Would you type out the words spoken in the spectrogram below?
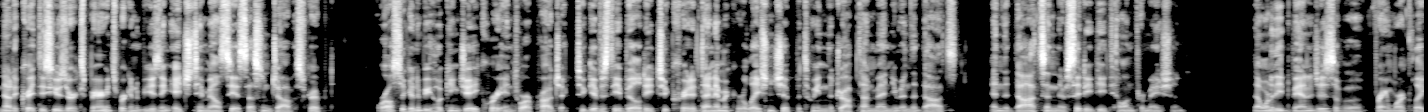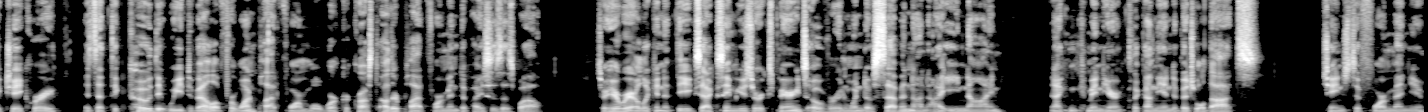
Now to create this user experience, we're going to be using HTML, CSS, and JavaScript. We're also going to be hooking jQuery into our project to give us the ability to create a dynamic relationship between the drop-down menu and the dots and the dots and their city detail information. Now, one of the advantages of a framework like jQuery is that the code that we develop for one platform will work across other platform and devices as well. So here we are looking at the exact same user experience over in Windows 7 on IE9. And I can come in here and click on the individual dots, change the form menu,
